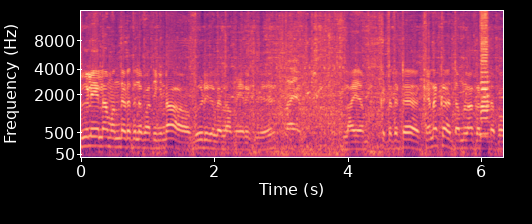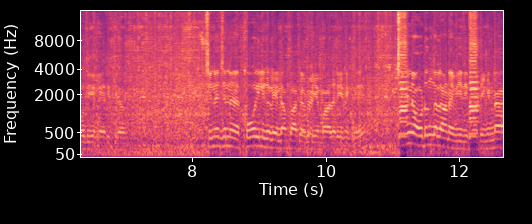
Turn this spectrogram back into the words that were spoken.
கீழே எல்லாம் வந்த இடத்துல பார்த்தீங்கன்னா வீடுகள் எல்லாமே இருக்குது. லயம். கிட்டத்தட்ட கிணக்க தமிழாக்கள் இந்த பகுதியில் இருக்கிறோம். சின்ன சின்ன கோயில்களை எல்லாம் பார்க்கக்கூடிய மாதிரி இருக்குது சின்ன ஒடுங்கலான வீதி பார்த்தீங்கன்னா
